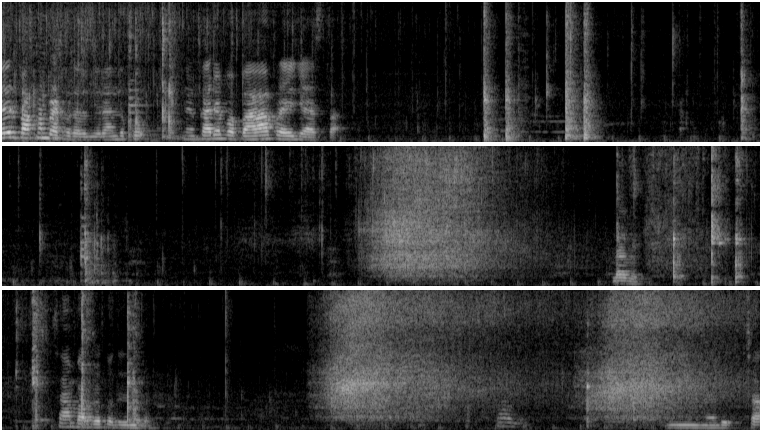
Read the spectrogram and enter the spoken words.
ఏరు పక్కన పెట్టరు కదా మీరు అందుకు. నేను కరేపాకు బాగా ఫ్రై చేస్తా. లాగు. సాంబార్ ఇందులో ఉమ్, అది చా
